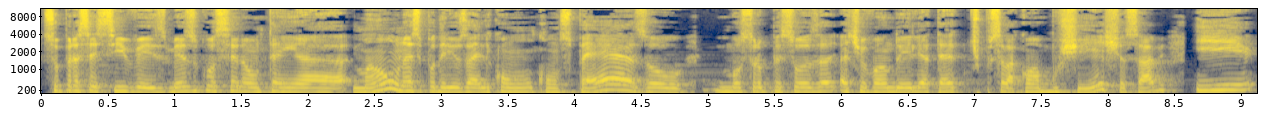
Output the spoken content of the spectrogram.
super acessíveis, mesmo que você não tenha mão, né? Você poderia usar ele com, com os pés, ou mostrou pessoas ativando ele até, tipo, sei lá, com a bochecha, sabe? E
